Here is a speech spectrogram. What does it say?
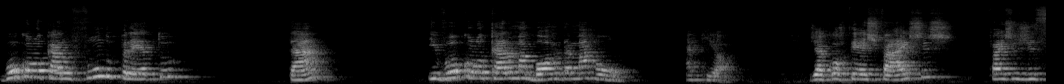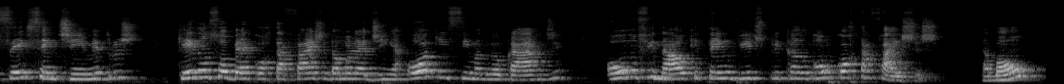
vou colocar o fundo preto, tá? E vou colocar uma borda marrom. Aqui, ó. Já cortei as faixas, faixas de 6 centímetros. Quem não souber cortar faixa, dá uma olhadinha ou aqui em cima no meu card, ou no final que tem um vídeo explicando como cortar faixas, tá bom?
